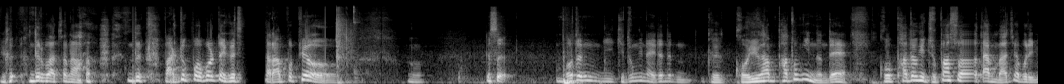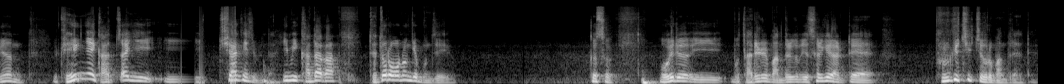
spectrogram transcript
흔들어 봤잖아. 말뚝 뽑을 때 이거 잘 안 뽑혀. 어. 그래서 모든 이 기둥이나 이런 데는 그 고유한 파동이 있는데 그 파동이 주파수와 딱 맞아버리면 굉장히 갑자기 취약해집니다. 힘이 가다가 되돌아오는 게 문제예요. 그래서 오히려 이 뭐 다리를 만들거나 설계할 때 불규칙적으로 만들어야 돼요.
